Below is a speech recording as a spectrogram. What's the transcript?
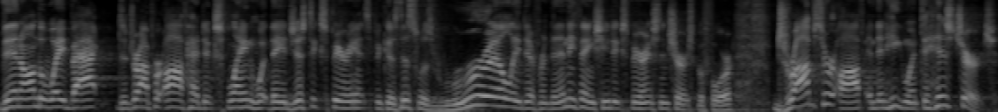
Then on the way back to drop her off, had to explain what they had just experienced because this was really different than anything she'd experienced in church before. Drops her off, and then he went to his church.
